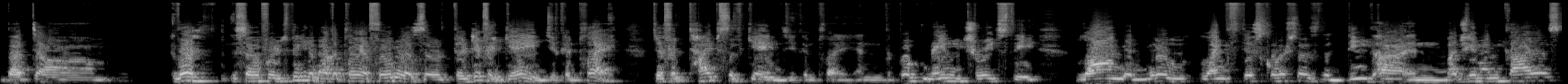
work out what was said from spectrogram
But um, so if we're speaking about the play of formulas, there, are different games you can play, different types of games you can play. And the book mainly treats the long and middle length discourses, the Digha and Majjhima Nikayas.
